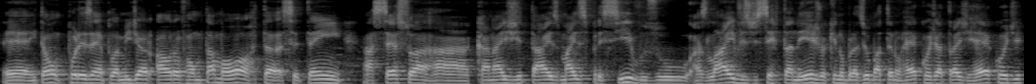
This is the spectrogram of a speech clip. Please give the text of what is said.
É, então, por exemplo, a mídia out of home está morta, você tem acesso a, a canais digitais mais expressivos, o, as lives de sertanejo aqui no Brasil batendo recorde atrás de recorde,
